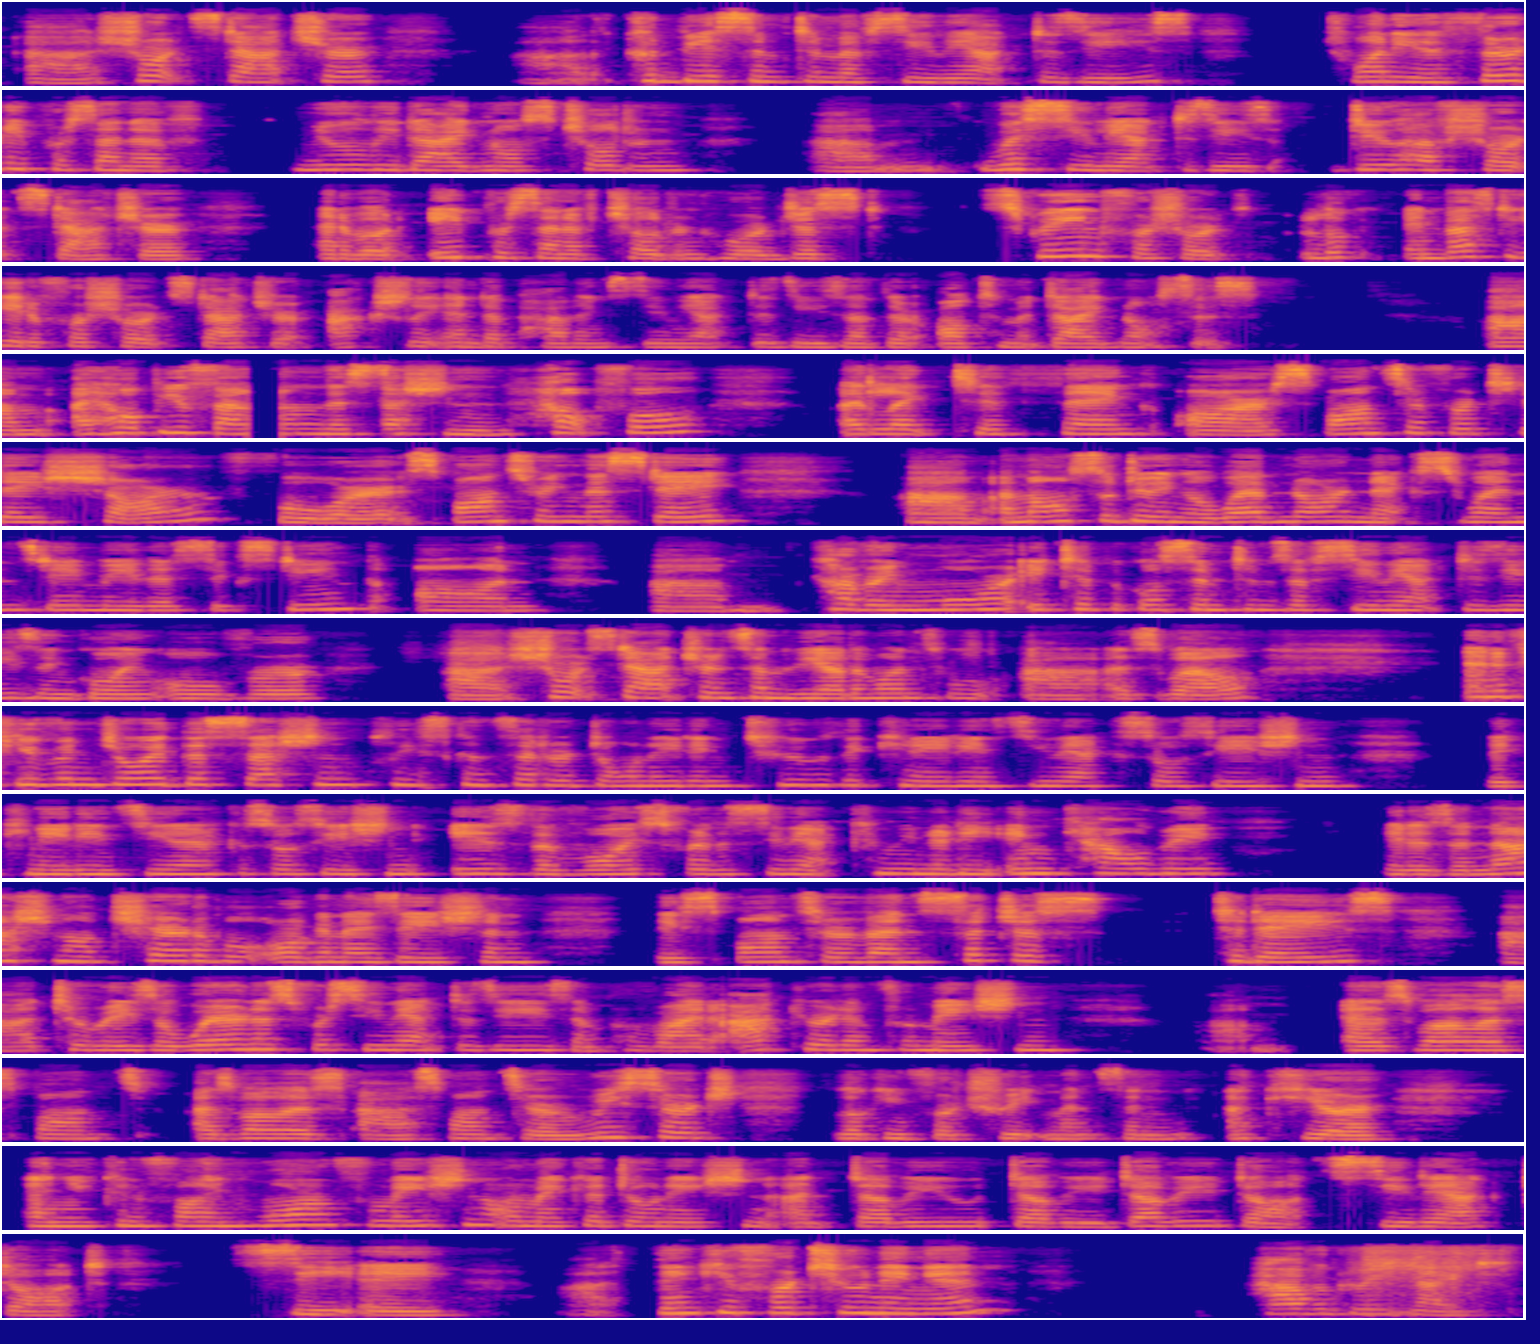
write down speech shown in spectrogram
uh, short stature, uh, it could be a symptom of celiac disease. 20 to 30% of newly diagnosed children um, with celiac disease do have short stature, and about 8% of children who are just screened for short, look, investigated for short stature actually end up having celiac disease as their ultimate diagnosis. Um, I hope you found this session helpful. I'd like to thank our sponsor for today, Schär, for sponsoring this day. Um, I'm also doing a webinar next Wednesday, May the 16th, on um, covering more atypical symptoms of celiac disease and going over uh, short stature and some of the other ones uh, as well. And if you've enjoyed this session, please consider donating to the Canadian Celiac Association. The Canadian Celiac Association is the voice for the celiac community in Calgary. It is a national charitable organization. They sponsor events such as today's uh, to raise awareness for celiac disease and provide accurate information, um, as well as sponsor as well as uh, sponsor research looking for treatments and a cure. And you can find more information or make a donation at www.celiac.ca. Uh, thank you for tuning in. Have a great night.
